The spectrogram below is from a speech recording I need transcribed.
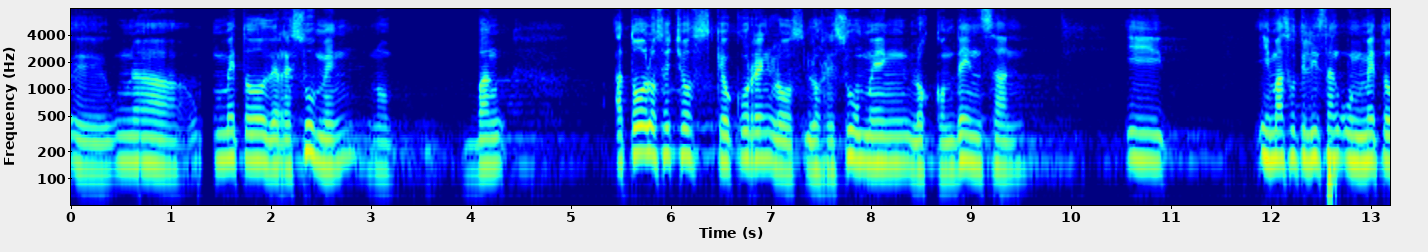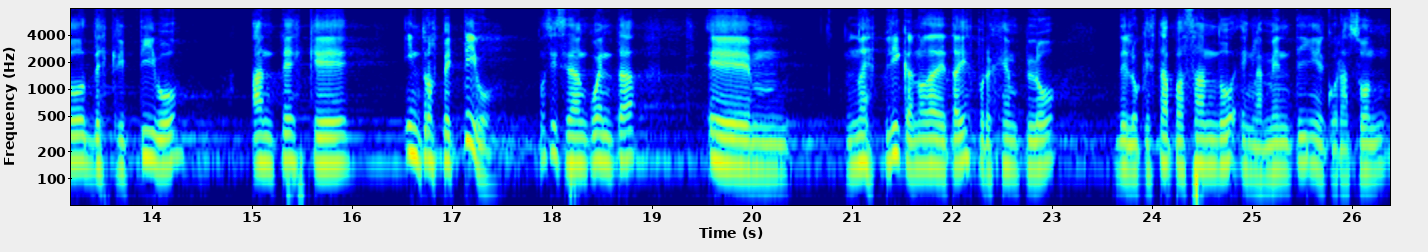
eh, un método de resumen, van a todos los hechos que ocurren, los, resumen, los condensan y, y más utilizan un método descriptivo antes que introspectivo. ¿no? Si se dan cuenta, em, no explica, no da detalles, por ejemplo, de lo que está pasando en la mente y en el corazón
